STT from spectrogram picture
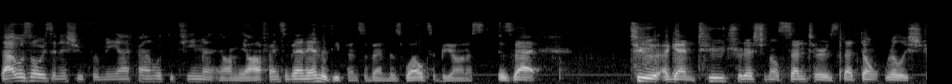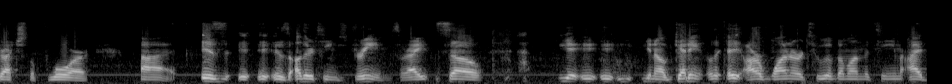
that was always an issue for me. I found with the team on the offensive end and the defensive end as well. To be honest, is that two again two traditional centers that don't really stretch the floor uh, is is other teams' dreams, right? So. You, you know, getting are one or two of them on the team. I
